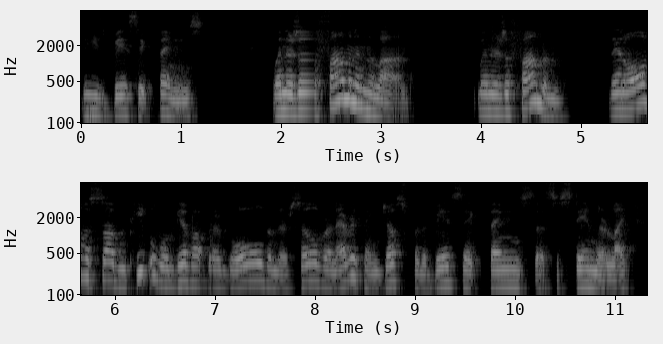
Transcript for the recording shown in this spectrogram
these basic things. When there's a famine in the land, when there's a famine, then all of a sudden people will give up their gold and their silver and everything just for the basic things that sustain their life.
